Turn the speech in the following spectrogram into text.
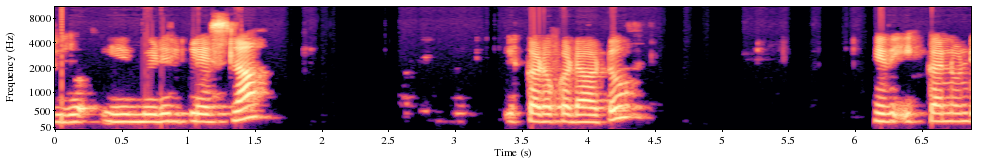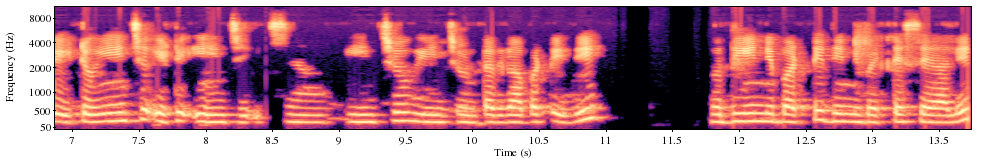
ఇదిగో ఈ మిడిల్ ప్లేస్ లా ఇక్కడ ఒక డాటు. ఇది ఇక్కడ నుండి ఇటు ఇంచు ఇటు ఇంచు ఇంచు ఇంచు ఉంటుంది కాబట్టి ఇది. దీన్ని బట్టి దీన్ని పెట్టేసేయాలి.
